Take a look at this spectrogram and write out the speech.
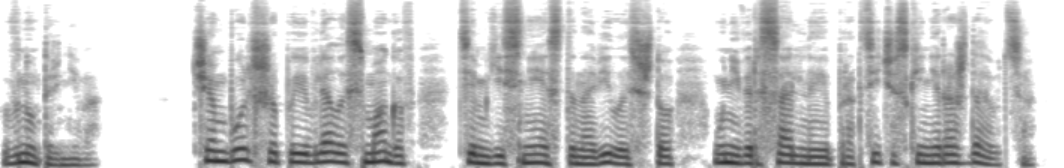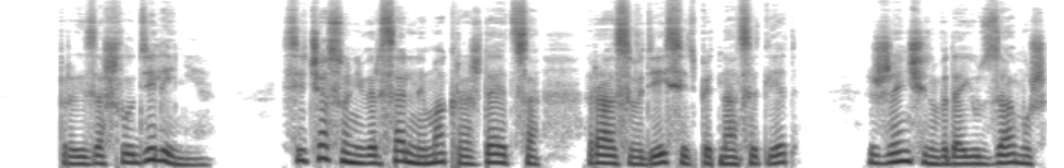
внутреннего. Чем больше появлялось магов, тем яснее становилось, что универсальные практически не рождаются. Произошло деление. Сейчас универсальный маг рождается раз в 10-15 лет. Женщин выдают замуж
